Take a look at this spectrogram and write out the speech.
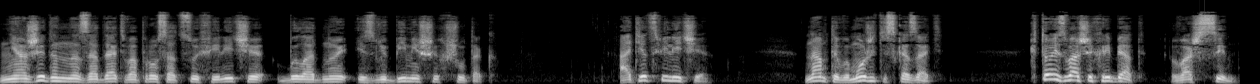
Неожиданно задать вопрос отцу Феличе было одной из любимейших шуток. «Отец Феличе, нам-то вы можете сказать, кто из ваших ребят ваш сын?»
